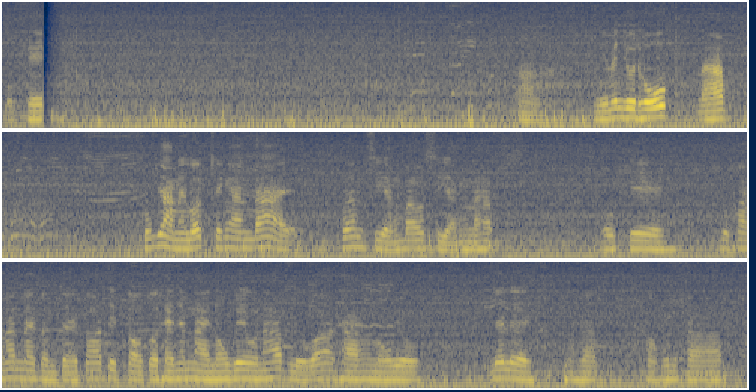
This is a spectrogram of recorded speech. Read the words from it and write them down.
โอเคอ่านี่เป็น YouTube นะครับ ทุกอย่างในรถใช้งานได้ เพิ่มเสียงเบาเสียงนะครับ โอเค ลูกค้าท่านใดสนใจก็ติดต่อตัวแทนจำหน่ายโนเวลนะครับ หรือว่าทางโนเวลได้เลยนะครับ ขอบคุณครับ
